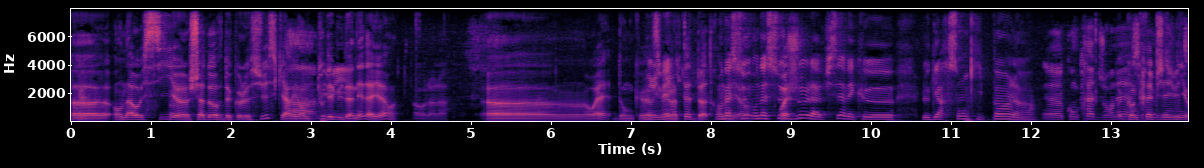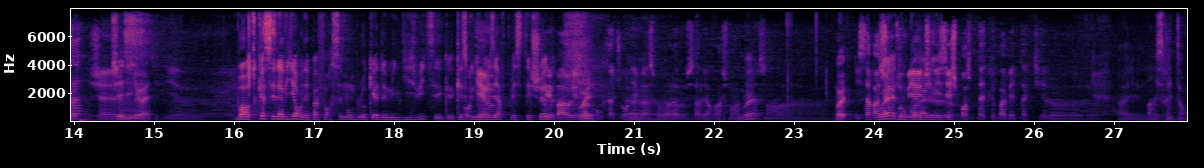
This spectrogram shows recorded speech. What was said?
on a aussi Shadow of the Colossus qui arrive en ah, tout début d'année d'ailleurs. Oh là là. ouais, donc il y en a peut-être d'autres. On, a ce, on a ce jeu là, tu sais, avec le garçon qui peint là. concrète journée. Concrète Jenny, ouais. Jenny, ouais. Bon, en tout cas, c'est l'avenir. On n'est pas forcément bloqué à 2018. C'est qu'est-ce que nous réserve PlayStation Oui, bah oui, oui. concrète journée, bah, à ce moment-là, ça a l'air vachement intéressant. Ouais. Et ça va Ouais, surtout donc bien on a utiliser, le- je pense, peut-être le pavé tactile. euh, Ouais, il serait temps.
